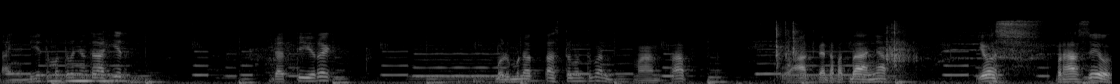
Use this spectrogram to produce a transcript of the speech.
Nah ini dia teman-teman yang terakhir. Ada T-Rex. Baru menetas teman-teman. Mantap. Wah kita dapat banyak. Yos berhasil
